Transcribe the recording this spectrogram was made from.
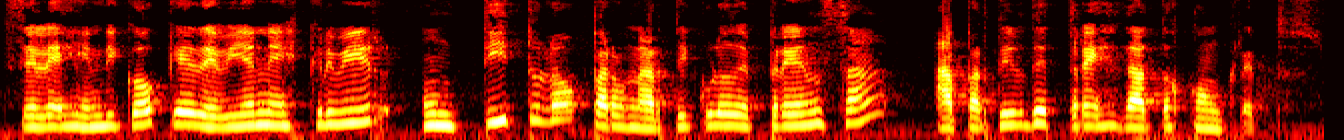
se les indicó que debían escribir un título para un artículo de prensa a partir de tres datos concretos.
